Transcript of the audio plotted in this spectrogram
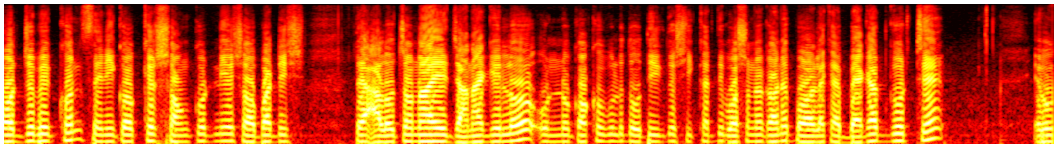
পর্যবেক্ষণ, শ্রেণীকক্ষের সংকট নিয়ে সহপাঠীর আলোচনায় জানা গেল, অন্য কক্ষগুলোতে অতিরিক্ত শিক্ষার্থী বসানোর কারণে পড়ালেখায় ব্যাঘাত ঘটছে এবং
